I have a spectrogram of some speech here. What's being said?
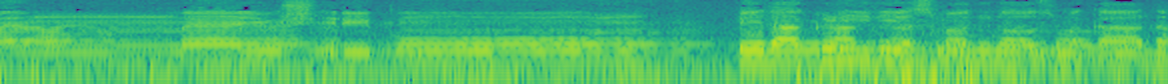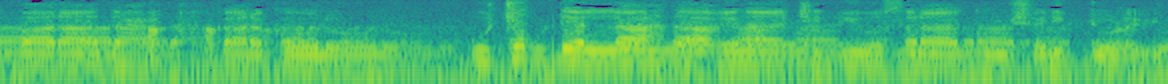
عما يشركون پیدا کړی دي اسمانونه او زمکا د پارا د حق کار کولو. اوچت دی الله دا غنا چې دوی سره کوم شریک جوړوي.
